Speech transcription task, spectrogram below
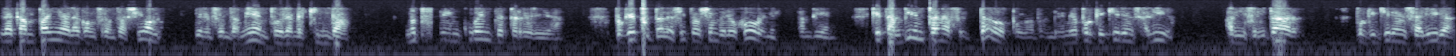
la campaña de la confrontación, del enfrentamiento, de la mezquindad. No tiene en cuenta esta realidad. Porque después está la situación de los jóvenes también, que también están afectados por la pandemia, porque quieren salir a disfrutar, porque quieren salir a...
